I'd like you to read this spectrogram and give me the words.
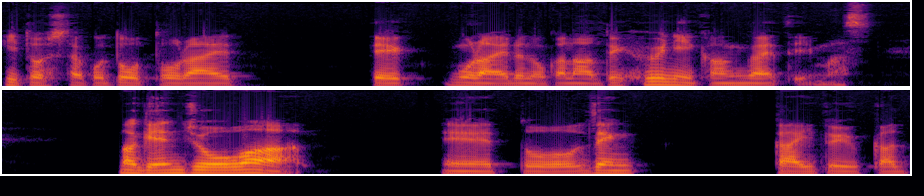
意図したことを捉えてもらえるのかなというふうに考えています。まあ現状は、えっと、前回というか、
